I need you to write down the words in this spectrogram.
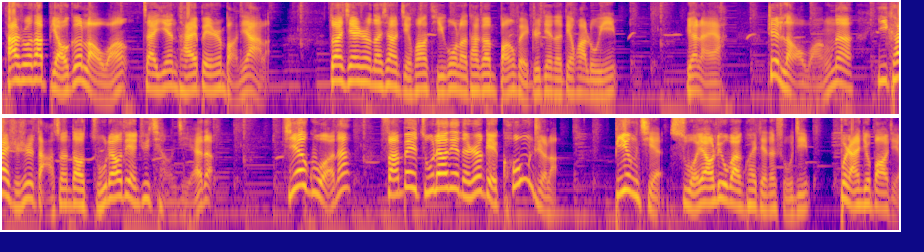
他说他表哥老王在烟台被人绑架了，段先生呢向警方提供了他跟绑匪之间的电话录音。原来呀，这老王呢一开始是打算到足疗店去抢劫的，结果呢反被足疗店的人给控制了，并且索要六万块钱的赎金，不然就报警。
